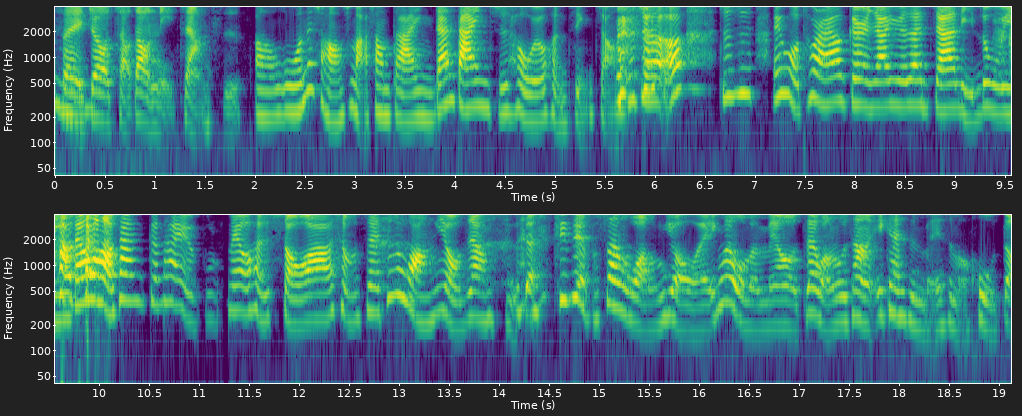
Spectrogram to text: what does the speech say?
所以就找到你这样子。呃，我那时候好像是马上答应，但答应之后我又很紧张，就觉得 呃，就是哎，我突然要跟人家约在家里录音，但我好像跟他也不没有很熟啊，什么之类，就是网友这样子。对，其实也不算网友哎，因为我们没有在网络上一开始没什么互动。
